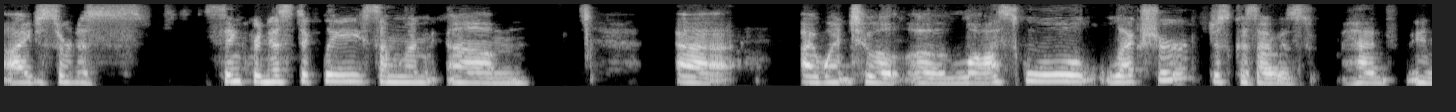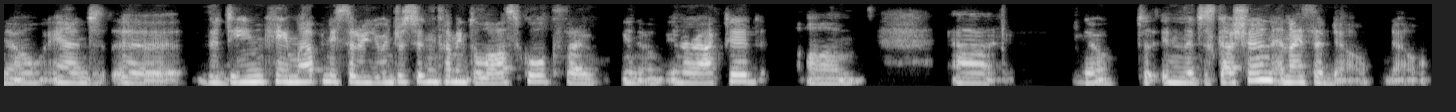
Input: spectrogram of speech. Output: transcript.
I just sort of synchronistically someone um, uh, I went to a, a, law school lecture just because I was had you know, and uh, the dean came up and he said, "Are you interested in coming to law school?" Because I you know interacted, um, uh, you know, to, in the discussion, and I said no, no.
